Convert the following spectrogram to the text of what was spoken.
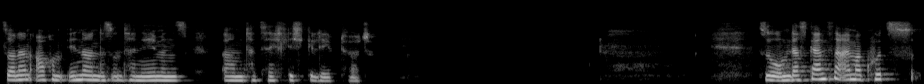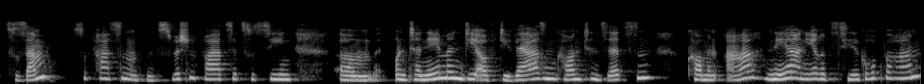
sondern auch im Innern des Unternehmens ähm, tatsächlich gelebt wird. So, um das Ganze einmal kurz zusammenzufassen und ein Zwischenfazit zu ziehen. Ähm, Unternehmen, die auf diversen Content setzen, kommen A, näher an ihre Zielgruppe ran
